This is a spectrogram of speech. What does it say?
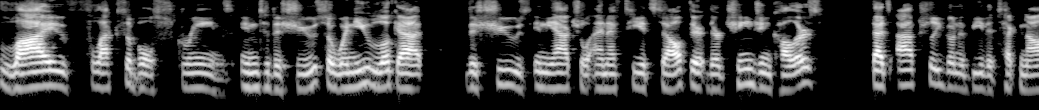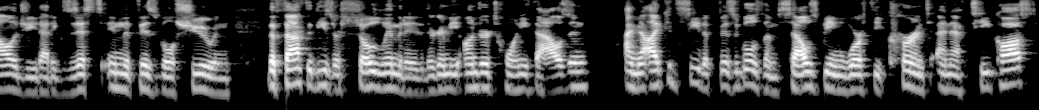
live flexible screens into the shoes. So when you look at the shoes in the actual NFT itself, they're they're changing colors. That's actually going to be the technology that exists in the physical shoe. And the fact that these are so limited, they're going to be under 20,000. I mean, I could see the physicals themselves being worth the current NFT cost.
